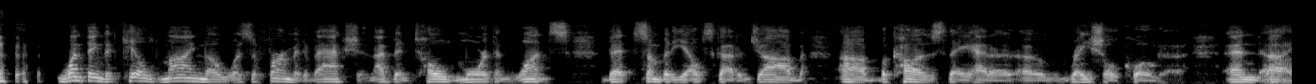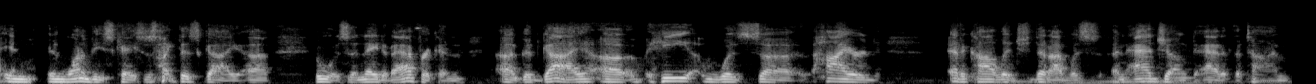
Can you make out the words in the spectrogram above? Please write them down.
one thing that killed mine, though, was affirmative action. I've been told more than once that somebody else got a job uh, because they had a, a racial quota. And uh, in in one of these cases, like this guy uh, who was a native African, a good guy, uh, he was uh, hired at a college that I was an adjunct at at the time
